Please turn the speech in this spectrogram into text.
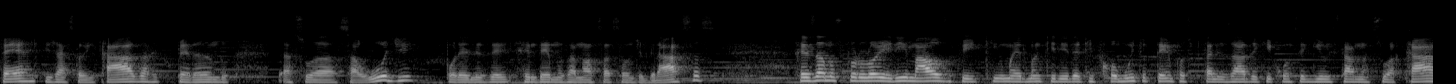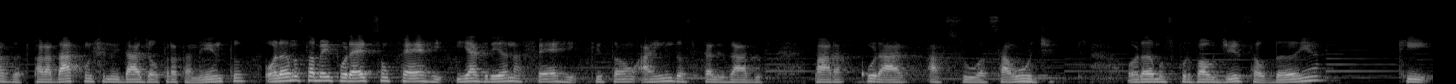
Ferre, que já estão em casa recuperando a sua saúde. Por eles rendemos a nossa ação de graças. Rezamos por Loiri Mausfi, que uma irmã querida que ficou muito tempo hospitalizada e que conseguiu estar na sua casa para dar continuidade ao tratamento. Oramos também por Edson Ferri e Adriana Ferri, que estão ainda hospitalizados para curar a sua saúde. Oramos por Valdir Saldanha, que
